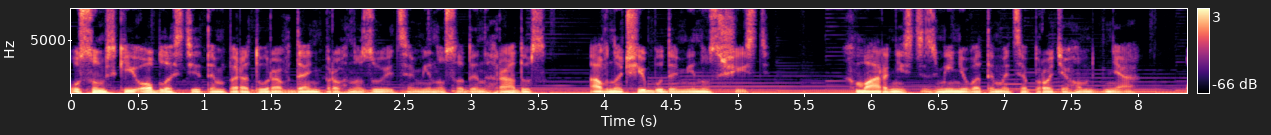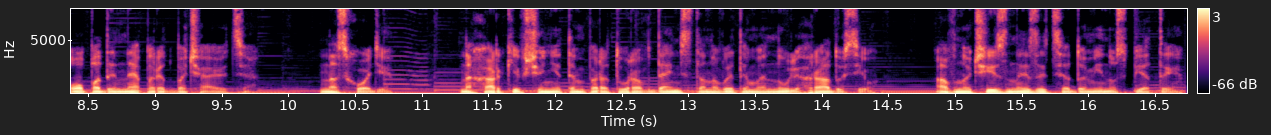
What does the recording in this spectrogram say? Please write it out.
У Сумській області температура вдень прогнозується мінус 1 градус, а вночі буде мінус 6. Хмарність змінюватиметься протягом дня, опади не передбачаються. На сході. На Харківщині температура вдень становитиме 0 градусів, а вночі знизиться до мінус 5.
